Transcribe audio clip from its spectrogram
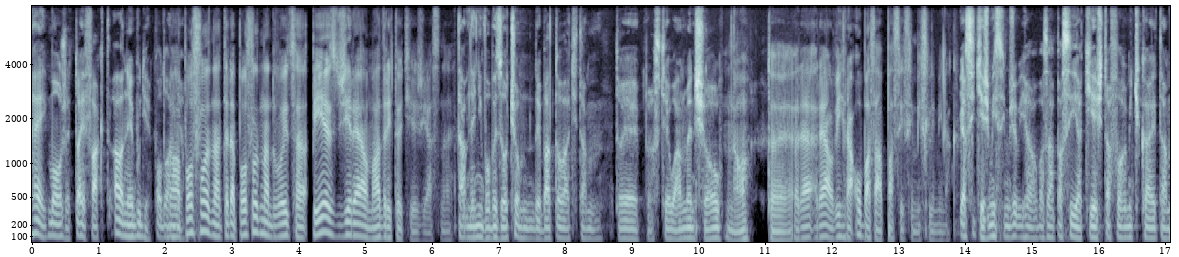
hej, môže, to je fakt, ale nebude, podľa No a posledná, teda posledná dvojica PSG Real Madrid, to je tiež jasné. Tam není vôbec o čom debatovať, tam to je proste one-man show. No, to je, Re- Real vyhrá oba zápasy, si myslím inak. Ja si tiež myslím, že vyhrá oba zápasy a tiež tá formička je tam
